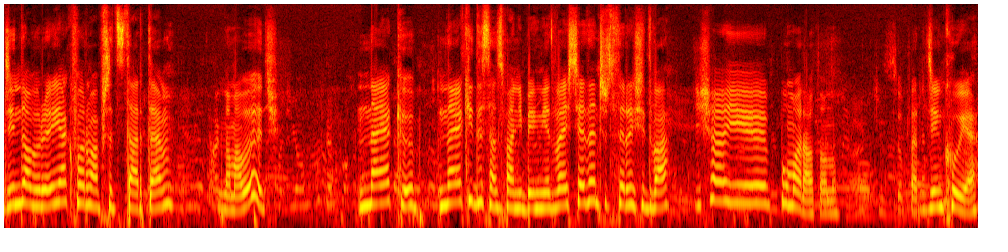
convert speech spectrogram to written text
Dzień dobry, jak forma przed startem? No ma być. Na, jak, na jaki dystans pani biegnie? 21 czy 42? Dzisiaj e, półmaraton. Super, dziękuję.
